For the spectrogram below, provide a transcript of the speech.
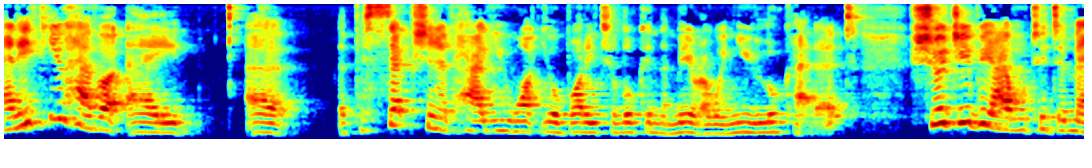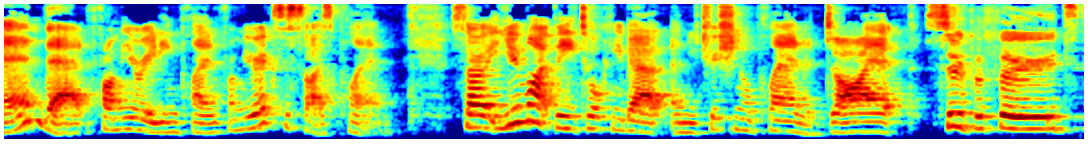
And if you have a, a, a, a perception of how you want your body to look in the mirror when you look at it, should you be able to demand that from your eating plan, from your exercise plan? So you might be talking about a nutritional plan, a diet, superfoods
